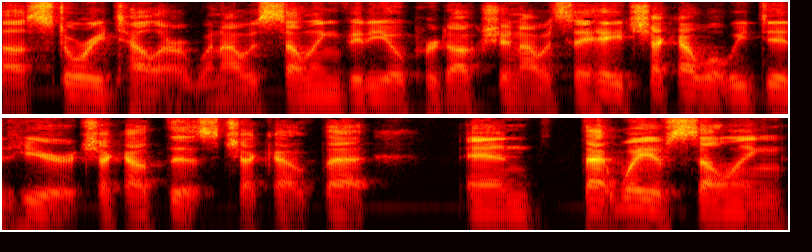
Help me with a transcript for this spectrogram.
Uh, storyteller. When I was selling video production, I would say, "Hey, check out what we did here. Check out this. Check out that." And that way of selling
